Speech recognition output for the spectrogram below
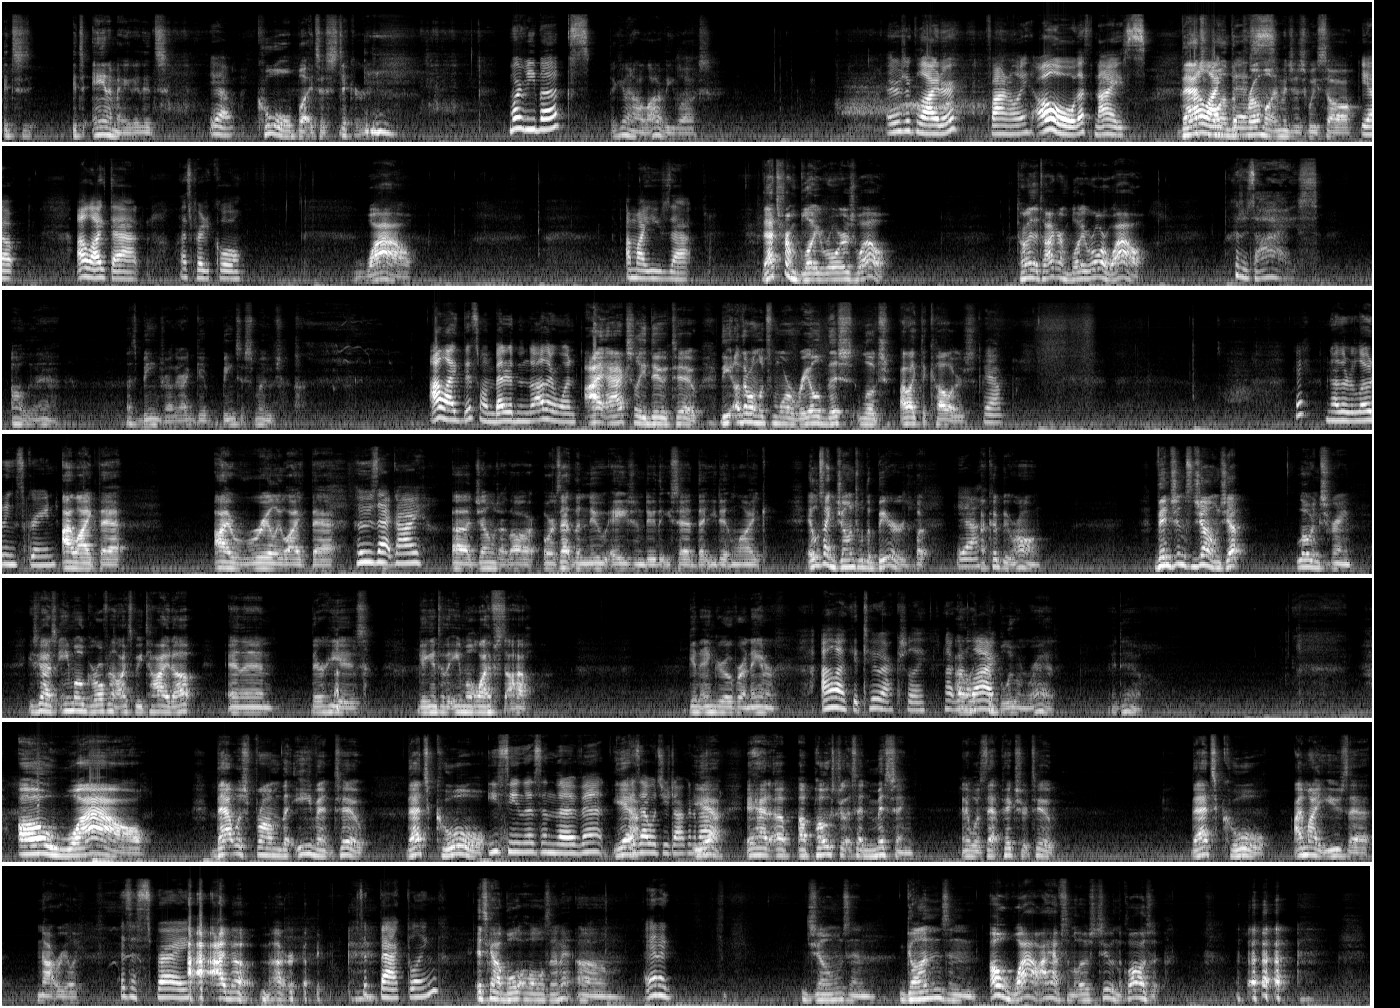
it's it's animated. It's Yeah. cool, but it's a sticker. More V Bucks. They're giving out a lot of V Bucks. There's a glider. Finally. Oh, that's nice. That's like one of the this. promo images we saw. Yep. I like that. That's pretty cool. Wow, I might use that. that's from Bloody Roar as well. Tony the Tiger and Bloody Roar. Wow. Look at his eyes. Oh, look at that. That's Beans there. I'd give Beans a smooch. I like this one better than the other one. I actually do too. The other one looks more real. This looks. I like the colors. Yeah. Okay, another loading screen. I like that. I really like that. Who's that guy? Uh, Jones, I thought, or is that the new Asian dude that you said that you didn't like? It looks like Jones with a beard, but yeah, I could be wrong. Vengeance Jones. Yep. Loading screen. He's got his emo girlfriend that likes to be tied up, and then there he is, getting into the emo lifestyle. Getting angry over a nanner. I like it too, actually. Not gonna lie. I like lie. the blue and red. I do. Oh wow, that was from the event too. That's cool. You seen this in the event? Yeah. Is that what you're talking about? Yeah, it had a, a poster that said missing, and it was that picture too. That's cool. I might use that. Not really. It's a spray. I know, not really. it's a back bling. It's got bullet holes in it. Um, And a Jones and guns and oh wow, I have some of those too in the closet.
